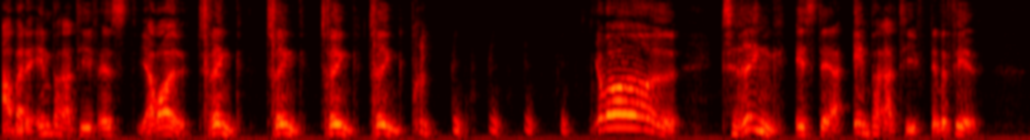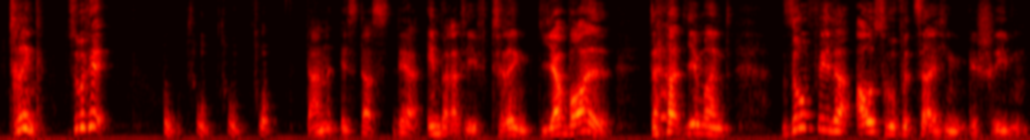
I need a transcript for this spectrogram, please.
Aber der Imperativ ist, jawohl, trink, trink, trink, trink, trink. Jawohl! Trink ist der Imperativ, der Befehl. Trink, zu Befehl. Dann ist das der Imperativ. Trink. Jawohl! Da hat jemand so viele Ausrufezeichen geschrieben.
